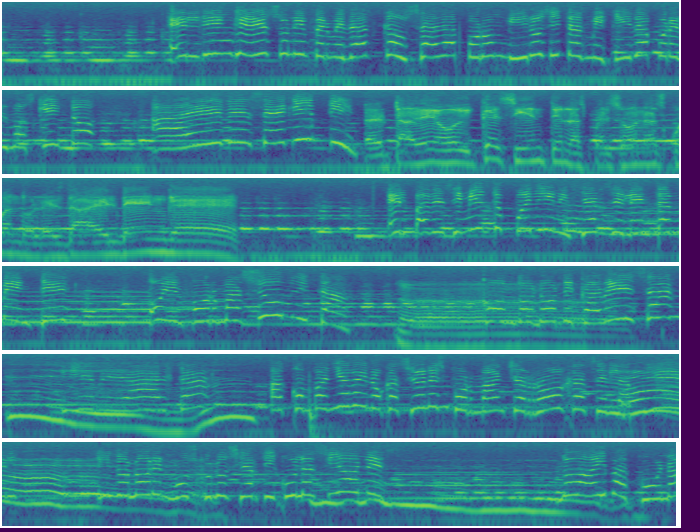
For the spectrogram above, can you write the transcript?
El dengue es una enfermedad causada por un virus y transmitida por el mosquito Aedes aegypti. Eh, Tadeo, ¿y qué sienten las personas cuando les da el dengue? El padecimiento puede iniciarse lentamente o en forma súbdita, Ah. con dolor de cabeza, fiebre alta, acompañada en ocasiones por manchas rojas en la piel y dolor en músculos y articulaciones. No hay vacuna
